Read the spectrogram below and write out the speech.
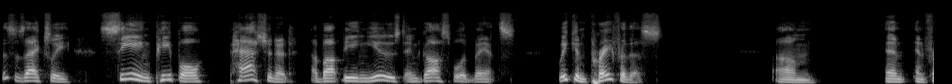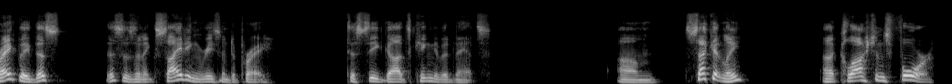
this is actually seeing people passionate about being used in gospel advance we can pray for this um and and frankly this this is an exciting reason to pray to see god's kingdom advance um secondly uh, colossians 4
